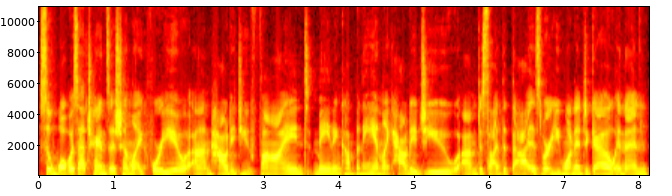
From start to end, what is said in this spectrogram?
So what was that transition like for you? Um, how did you find Main and Company, and like how did you um, decide that that is where you wanted to go? And then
